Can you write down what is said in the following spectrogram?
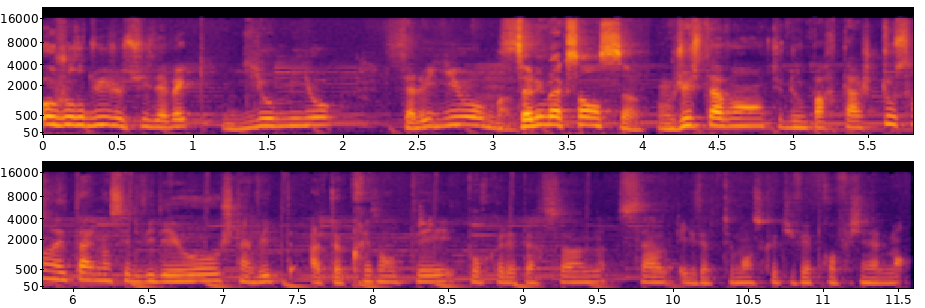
Aujourd'hui, je suis avec Guillaume Millot. Salut Guillaume Salut Maxence Donc juste avant que tu nous partages tout en détail dans cette vidéo, je t'invite à te présenter pour que les personnes savent exactement ce que tu fais professionnellement.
